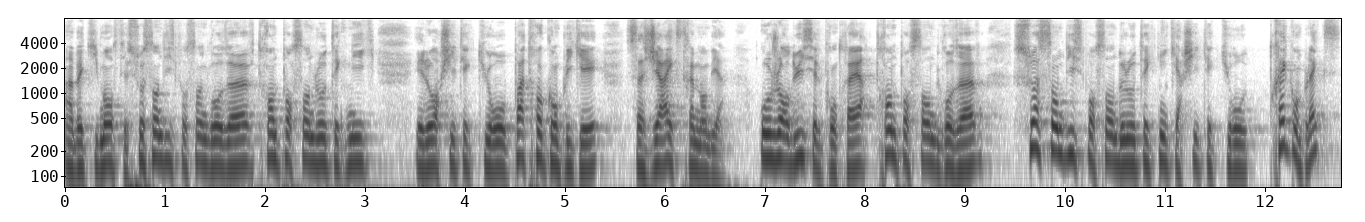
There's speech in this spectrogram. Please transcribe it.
un bâtiment, c'était 70% de gros œuvres, 30% de l'eau technique et l'eau architecturaux, pas trop compliqué, ça se gérait extrêmement bien. Aujourd'hui, c'est le contraire, 30% de gros œuvres, 70% de l'eau technique et architecturaux très complexes,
